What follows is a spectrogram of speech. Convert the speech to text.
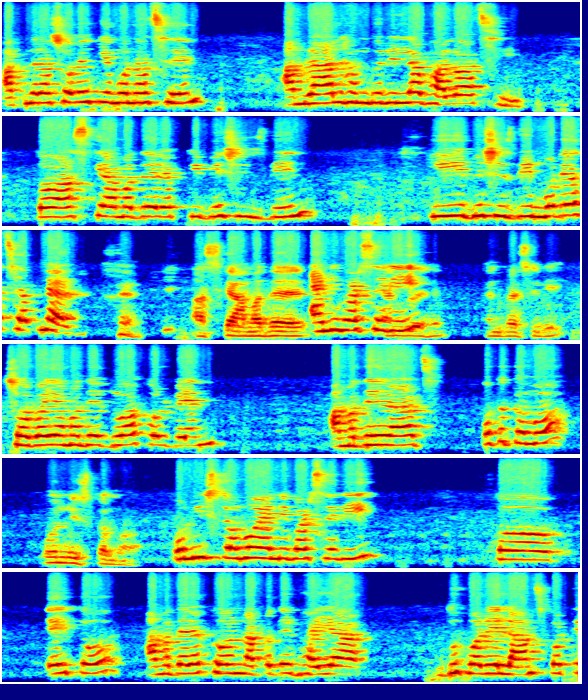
আপনারা সবাই কেমন আছেন? আমরা আলহামদুলিল্লাহ ভালো আছি। তো আজকে আমাদের একটি বিশেষ দিন। কি বিশেষ দিন মনে আছে আপনার? আজকে আমাদের অ্যানিভার্সারি অ্যানিভার্সারি সবাই আমাদের দোয়া করবেন। আমাদের আজ কততম? উনিশতম। উনিশতম অ্যানিভার্সারি তো এই তো আমাদের এখন আপনাদের ভাইয়া দুপুরে লাঞ্চ করতে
